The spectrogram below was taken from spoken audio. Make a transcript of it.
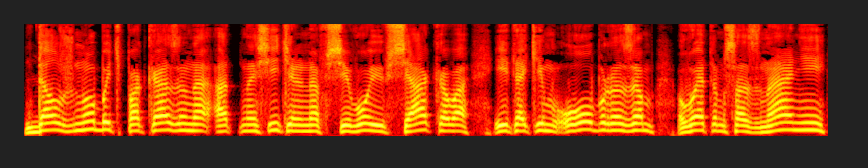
должно быть показано относительно всего и всякого, и таким образом в этом сознании,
